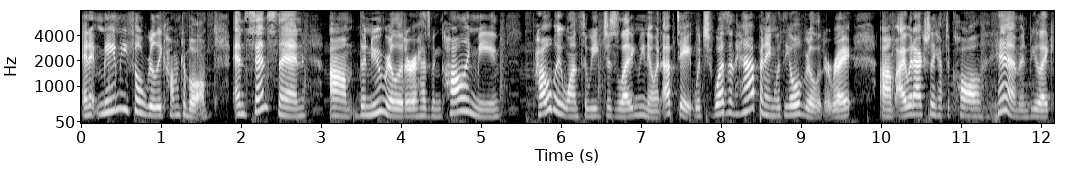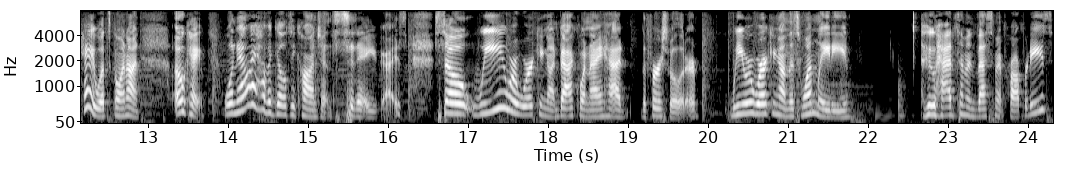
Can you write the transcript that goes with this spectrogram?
and it made me feel really comfortable. And since then, um, the new realtor has been calling me probably once a week, just letting me know an update, which wasn't happening with the old realtor, right? Um, I would actually have to call him and be like, hey, what's going on? Okay, well, now I have a guilty conscience today, you guys. So we were working on, back when I had the first realtor, we were working on this one lady who had some investment properties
